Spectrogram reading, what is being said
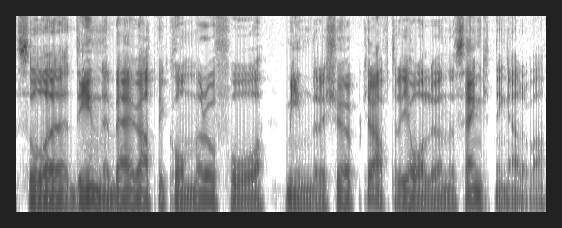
Så eh, det innebär ju att vi kommer att få mindre köpkraft, reallönesänkningar. Va?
